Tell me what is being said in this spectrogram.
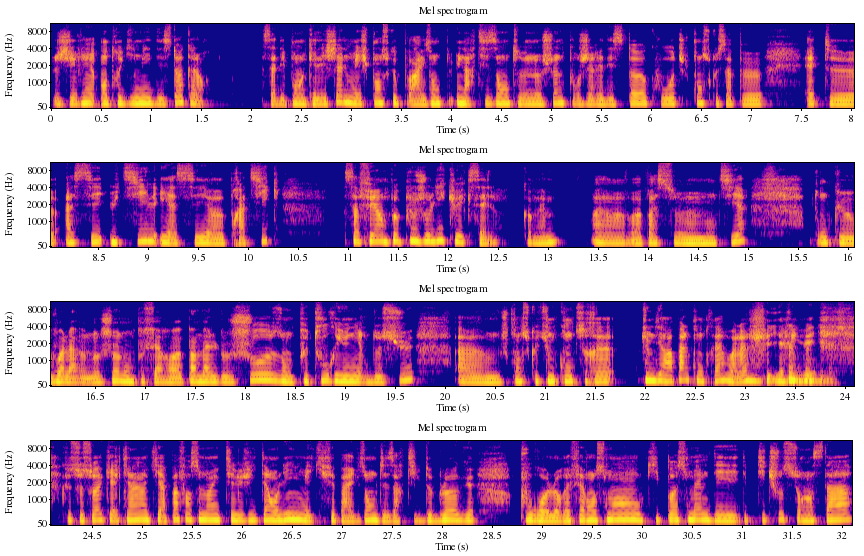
gérer entre guillemets des stocks. Alors, ça dépend à quelle échelle, mais je pense que par exemple une artisante Notion pour gérer des stocks ou autre, je pense que ça peut être euh, assez utile et assez euh, pratique. Ça fait un peu plus joli que Excel quand même. Euh, on va pas se mentir. Donc euh, voilà, Notion, on peut faire pas mal de choses, on peut tout réunir dessus. je pense que tu me compterais tu me diras pas le contraire, voilà, je vais y arriver. que ce soit quelqu'un qui a pas forcément une activité en ligne, mais qui fait par exemple des articles de blog pour euh, le référencement ou qui poste même des, petites choses sur Insta,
